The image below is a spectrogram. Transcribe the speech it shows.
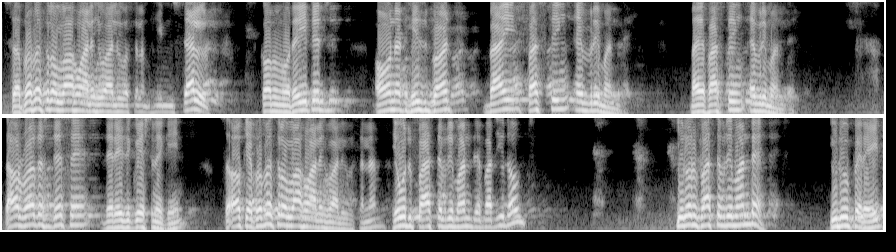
So Prophet sallallahu alaihi wasallam himself commemorated, honored his birth by fasting every Monday. By fasting every Monday. So our brothers, they say, they raise a question again. So, okay, Prophet sallallahu alaihi wasallam, he would fast every Monday, but you don't. You don't fast every Monday. You do parade,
